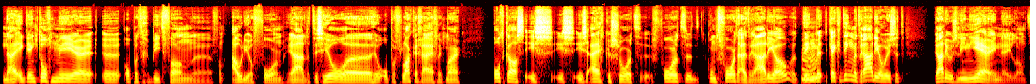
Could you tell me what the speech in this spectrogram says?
Nou, ik denk toch meer uh, op het gebied van, van audiovorm. Ja, dat is heel, heel oppervlakkig eigenlijk. Maar podcast is, is, is eigenlijk een soort voort... Het komt voort uit radio. Het ding mm -hmm. met, kijk, het ding met radio is het... Radio is lineair in Nederland.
